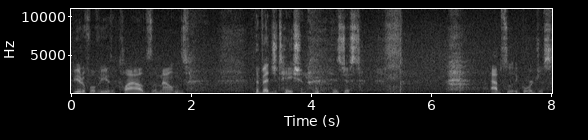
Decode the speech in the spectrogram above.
beautiful view the clouds, the mountains, the vegetation is just absolutely gorgeous.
